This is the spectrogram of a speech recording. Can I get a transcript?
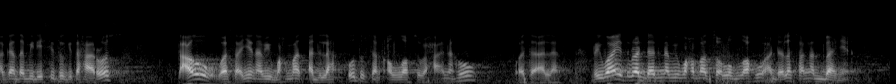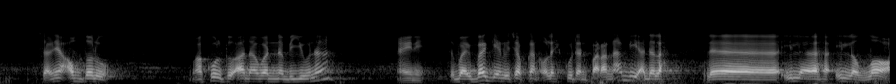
akan tapi di situ kita harus tahu bahasanya Nabi Muhammad adalah utusan Allah Subhanahu wa taala. Riwayat dari Nabi Muhammad sallallahu adalah sangat banyak. Misalnya afdalu tu ana wan nabiyuna Nah ini, sebaik-baik yang diucapkan olehku dan para nabi adalah la ilaha illallah.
